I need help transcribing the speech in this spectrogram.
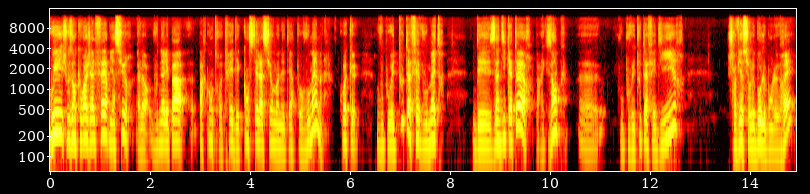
Oui, je vous encourage à le faire, bien sûr. Alors, vous n'allez pas, par contre, créer des constellations monétaires pour vous-même, quoique vous pouvez tout à fait vous mettre des indicateurs. Par exemple, euh, vous pouvez tout à fait dire, je reviens sur le beau, le bon, le vrai,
